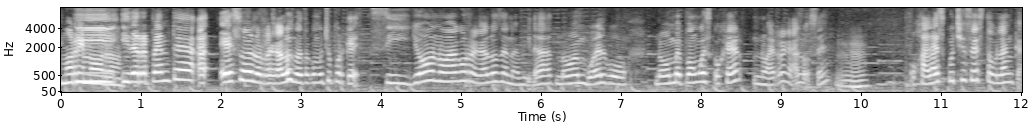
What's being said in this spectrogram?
morro y morro. y de repente a- eso de los regalos me tocó mucho porque si yo no hago regalos de Navidad, no envuelvo, no me pongo a escoger, no hay regalos, ¿eh? Ojalá escuches esto, Blanca.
